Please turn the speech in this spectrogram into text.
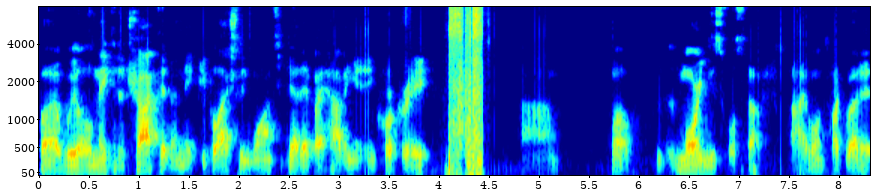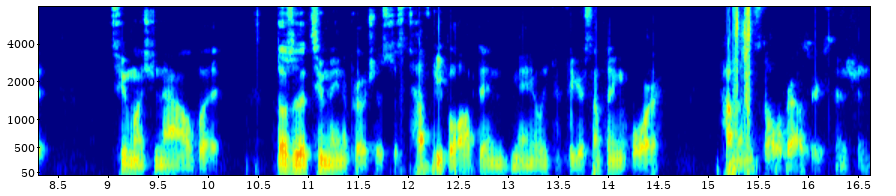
but we'll make it attractive and make people actually want to get it by having it incorporate more useful stuff. I won't talk about it too much now, but those are the two main approaches. Just have people opt in, manually configure something, or have them install a browser extension.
